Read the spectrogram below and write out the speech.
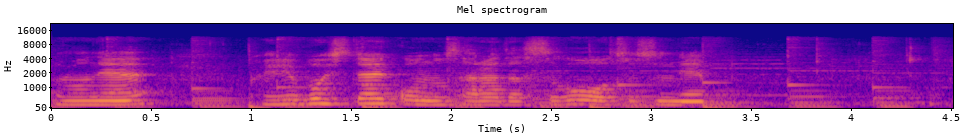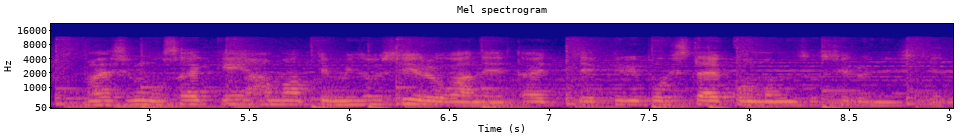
このね切り干し大根のサラダすごいおすすめ私も最近ハマって味噌汁はね大抵切り干し大根の味噌汁にしてる。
